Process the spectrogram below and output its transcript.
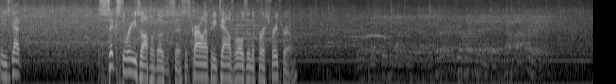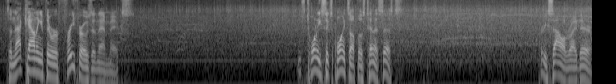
He's got six threes off of those assists as Karl Anthony Towns rolls in the first free throw. So, not counting if there were free throws in that mix. It's 26 points off those 10 assists. Pretty solid right there.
